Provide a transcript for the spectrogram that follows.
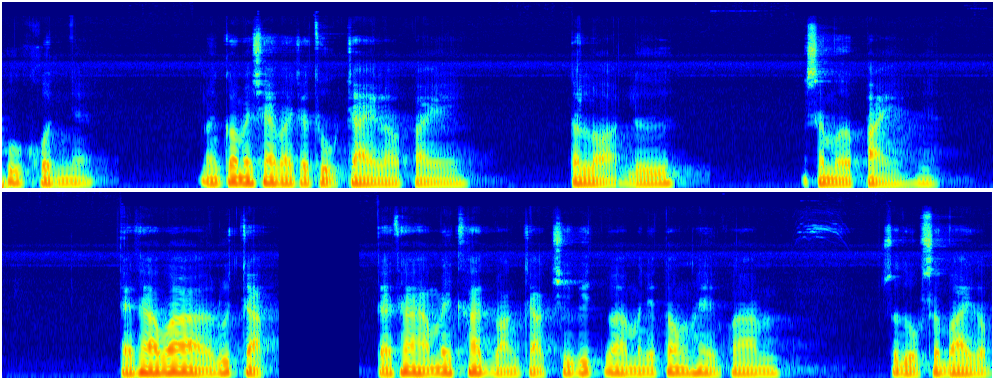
ผู้คนเนี่ยมันก็ไม่ใช่ว่าจะถูกใจเราไปตลอดหรือเสมอไป แต่ถ้าว่ารู้จัก แต่ถ้าหากไม่คาดหวังจากชีวิตว่ามันจะต้องให้ความสะดวกสบายกับ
